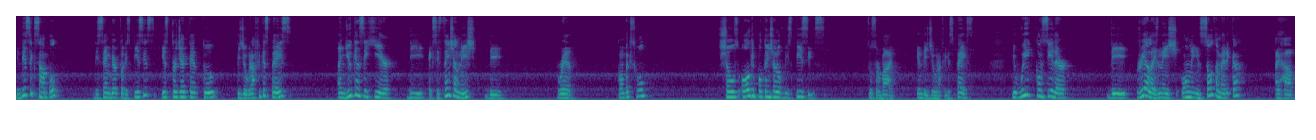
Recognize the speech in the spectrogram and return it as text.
In this example, the same virtual species is projected to the geographic space, and you can see here the existential niche, the red convex hull shows all the potential of the species to survive in the geographic space. If we consider the realized niche only in South America, I have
